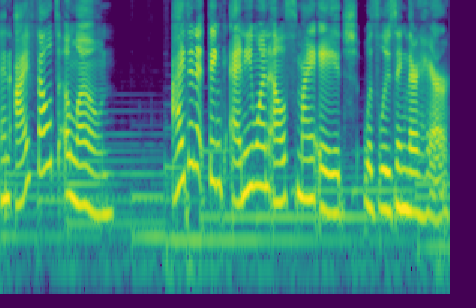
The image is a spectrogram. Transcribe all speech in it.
and I felt alone. I didn't think anyone else my age was losing their hair.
